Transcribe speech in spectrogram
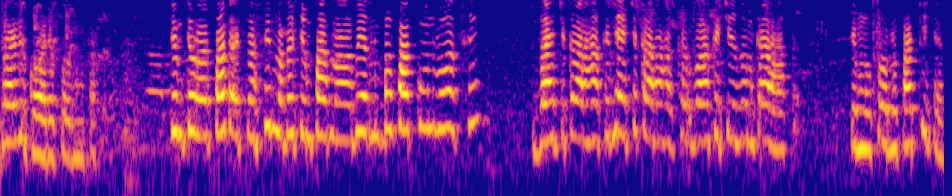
دۄیہِ کورِ پوٚرمُت تِم تہِ روزِ پَتہٕ أتنَسٕے مطلب تِم پَرناو ییٚلہِ نہٕ بہٕ پَتہٕ کُن وٲژٕے زَچہِ کَرٕہَکھ لیٚچہِ کَرٕہَکھ باقٕے چیٖزَن کَرٕہَکھ تِمو کوٚر نہٕ پَتہٕ کِہیٖنۍ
